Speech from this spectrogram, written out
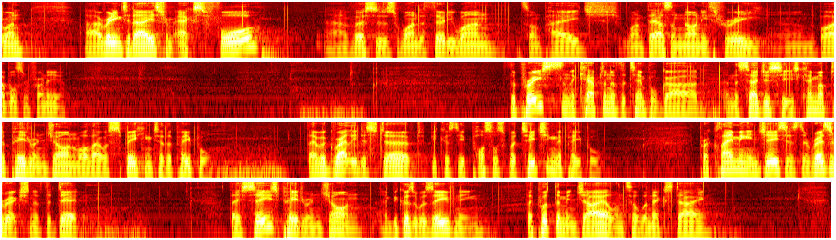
everyone. Uh, reading today is from Acts 4, uh, verses 1 to 31. It's on page 1093 on the Bibles in front of you. The priests and the captain of the temple guard and the Sadducees came up to Peter and John while they were speaking to the people. They were greatly disturbed because the apostles were teaching the people, proclaiming in Jesus the resurrection of the dead. They seized Peter and John, and because it was evening, they put them in jail until the next day.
